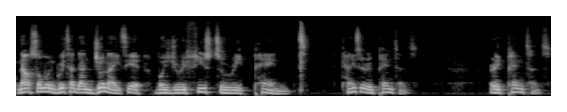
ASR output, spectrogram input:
Now, someone greater than Jonah is here, but you refuse to repent. Can you say repentance? Repentance.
